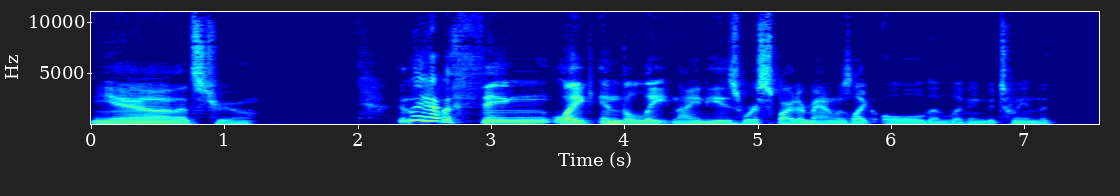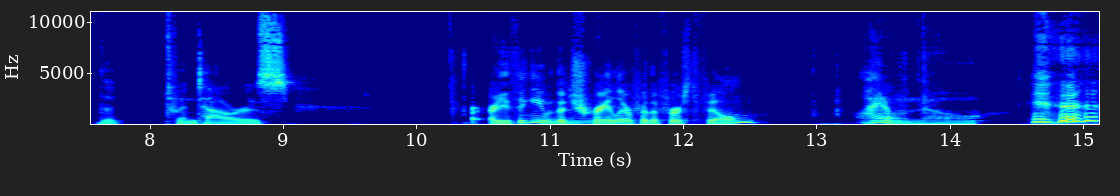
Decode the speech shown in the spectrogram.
Yeah, that's true. Didn't they have a thing like in the late '90s where Spider-Man was like old and living between the the twin towers? Are you thinking of the trailer for the first film? I don't know.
